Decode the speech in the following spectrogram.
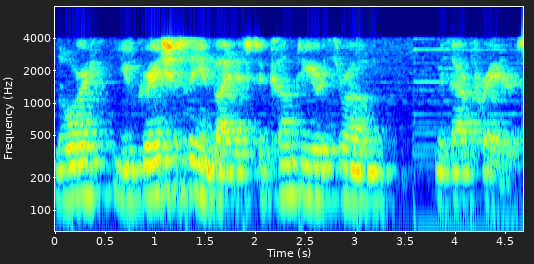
Lord, you graciously invite us to come to your throne with our prayers.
